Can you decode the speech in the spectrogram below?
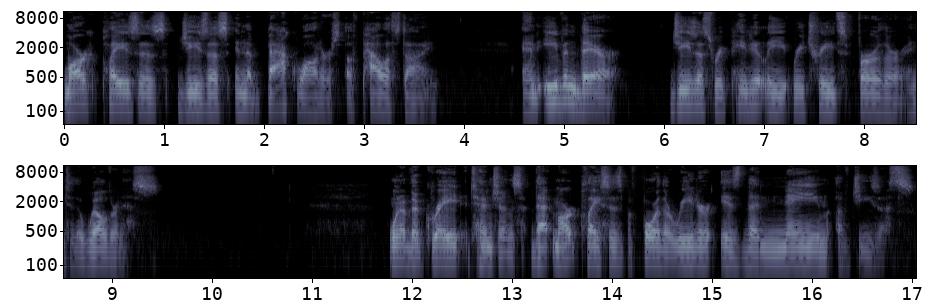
Mark places Jesus in the backwaters of Palestine. And even there, Jesus repeatedly retreats further into the wilderness. One of the great tensions that Mark places before the reader is the name of Jesus.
